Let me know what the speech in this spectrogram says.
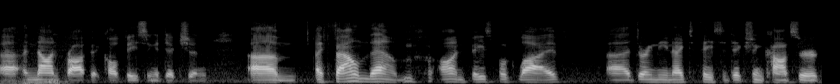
uh, a nonprofit called Facing Addiction. Um, I found them on Facebook Live uh, during the Unite to Face Addiction concert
